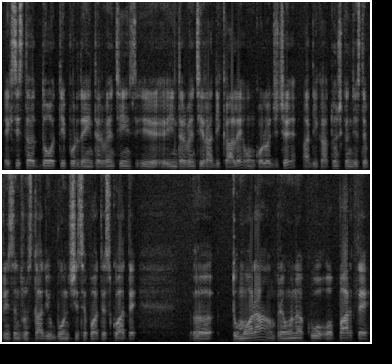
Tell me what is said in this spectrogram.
există două tipuri de intervenții, uh, intervenții radicale, oncologice, adică atunci când este prins într-un stadiu bun și se poate scoate tumora împreună cu o parte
